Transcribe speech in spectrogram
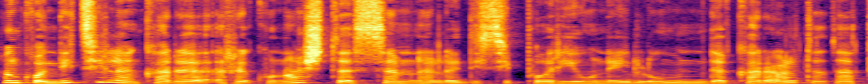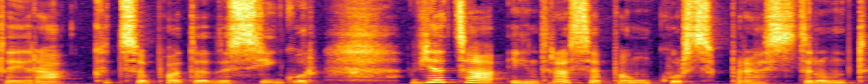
în condițiile în care recunoaște semnele disipării unei lumi de care altădată era cât se poate de sigur. Viața intrase pe un curs prea strâmt,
